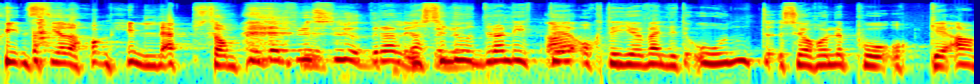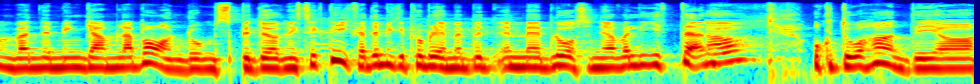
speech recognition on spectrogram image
på insidan av min läpp. Som, Det är därför du sluddrar lite Jag sluddrar lite Ja. och det gör väldigt ont. Så jag håller på och eh, använder min gamla barndomsbedövningsteknik. Jag hade mycket problem med, med blåsor när jag var liten. Ja. Och då hade jag,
